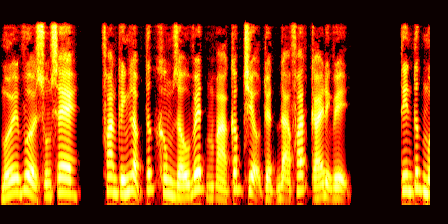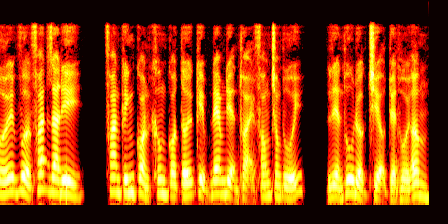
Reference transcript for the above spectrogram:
Mới vừa xuống xe, Phan Kính lập tức không giấu vết mà cấp triệu tuyệt đã phát cái định vị. Tin tức mới vừa phát ra đi, Phan Kính còn không có tới kịp đem điện thoại phóng trong túi, liền thu được triệu tuyệt hồi âm.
